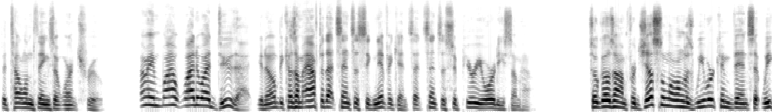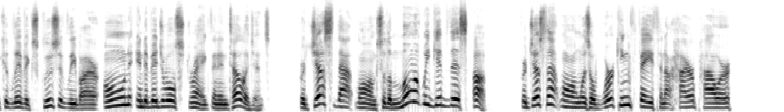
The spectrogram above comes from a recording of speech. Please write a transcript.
to tell them things that weren't true. I mean, why, why do I do that? You know, because I'm after that sense of significance, that sense of superiority somehow. So it goes on for just so long as we were convinced that we could live exclusively by our own individual strength and intelligence, for just that long. So the moment we give this up, for just that long, was a working faith in a higher power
